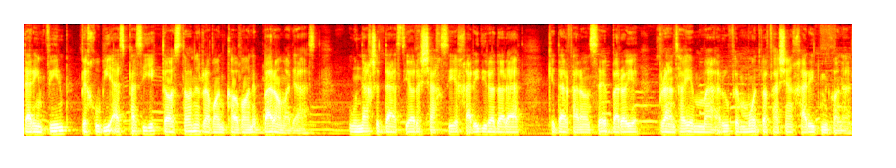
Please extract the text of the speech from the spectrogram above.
در این فیلم به خوبی از پس یک داستان روانکاوانه برآمده است. او نقش دستیار شخصی خریدی را دارد که در فرانسه برای برندهای معروف مد و فشن خرید می کند.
